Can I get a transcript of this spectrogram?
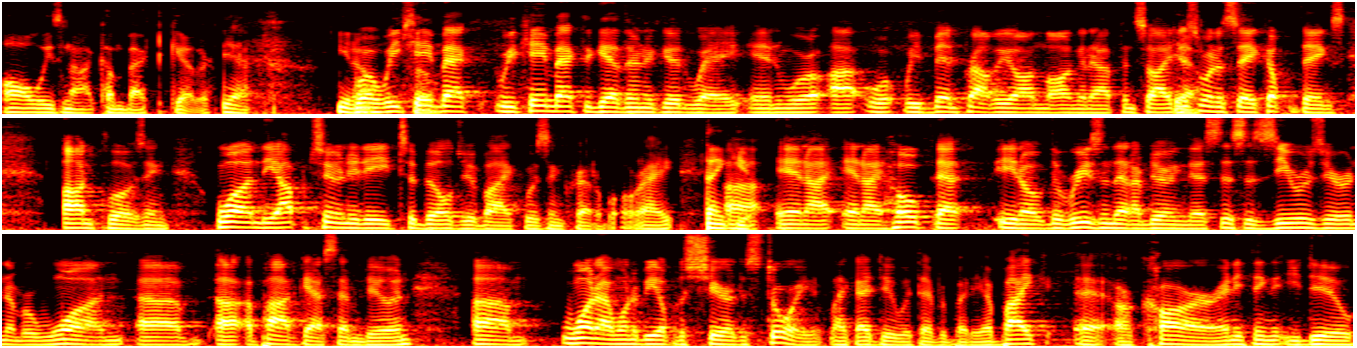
always not come back together. Yeah. You know, well, we so- came back. We came back together in a good way, and we're uh, we're- we've been probably on long enough. And so I just Yeah. want to say a couple things on closing. One, the opportunity to build your bike was incredible, right? Thank you. Uh, and I and I hope that you know the reason that I'm doing this. This is zero zero number one of uh, a podcast I'm doing. Um, one, I want to be able to share the story like I do with everybody. A bike uh, or car or anything that you do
